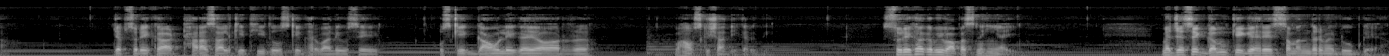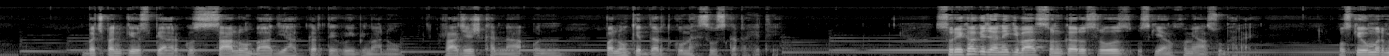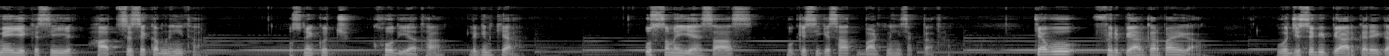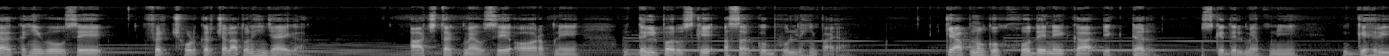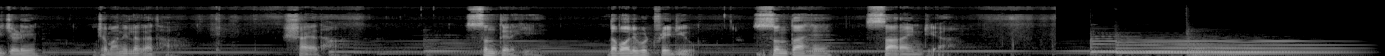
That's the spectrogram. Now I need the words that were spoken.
जब सुरेखा अट्ठारह साल की थी तो उसके घर वाले उसे उसके गाँव ले गए और वहाँ उसकी शादी कर दी। सुरेखा कभी वापस नहीं आई। मैं जैसे गम के गहरे समंदर में डूब गया। बचपन के उस प्यार को सालों बाद याद करते हुए भी मानो राजेश खन्ना उन पलों के दर्द को महसूस कर रहे थे। सुरेखा के जाने की बात सुनकर उस रोज उसकी आँखों में आँसू भर आए। उसकी उम्र में ये किसी हादसे से कम नहीं था। उसने कुछ खो दिया था, लेकिन क्या? उस समय यह एहसास वो किसी के साथ बांट नहीं सकता था। क्या वो फिर प्यार कर पाएगा? वो जिसे भी प्यार करेगा, कहीं वो उसे फिर छोड़कर चला तो नहीं जाएगा। आज तक मैं उसे और अपने दिल पर उसके असर को भूल नहीं पाया। क्या अपनों को खो देने का एक डर उसके दिल में अपनी गहरी जड़ें जमाने लगा था? शायद हाँ। सुनते रहिए द बॉलीवुड रेडियो सुनता है सारा इंडिया।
